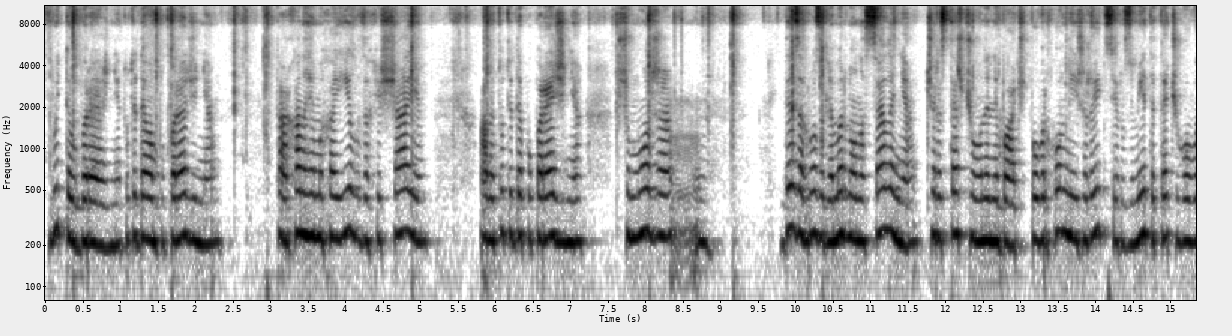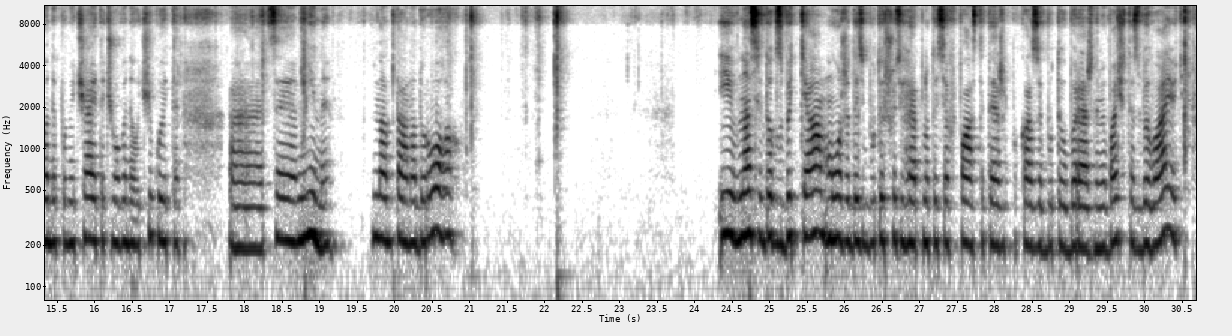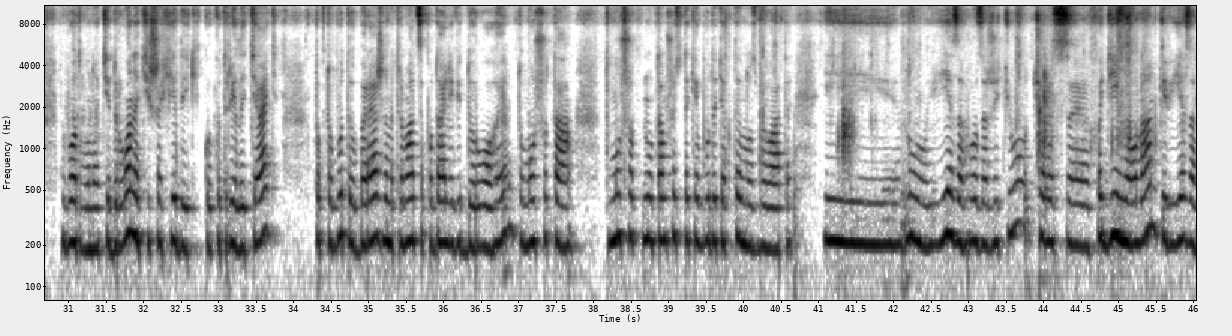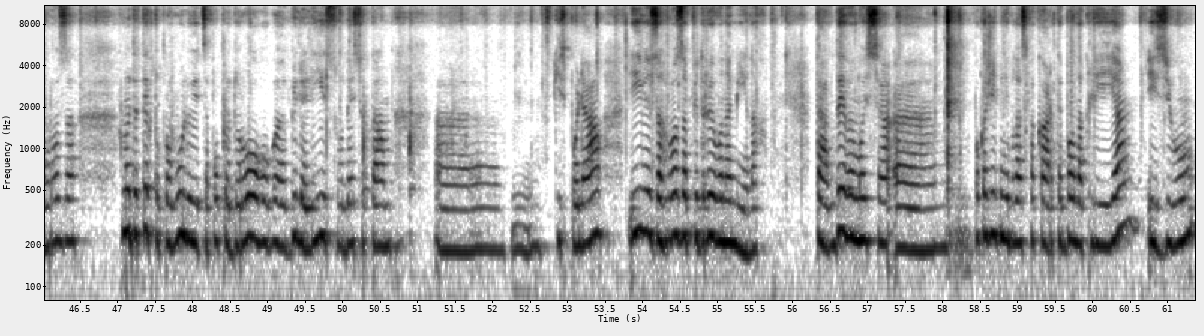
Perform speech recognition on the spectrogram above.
Будьте обережні, тут іде вам попередження. Та Архангел Михаїл захищає, але тут іде попередження, що може йде загроза для мирного населення через те, що вони не бачать. По верховній жриці, розумієте, те, чого ви не помічаєте, чого ви не очікуєте, е, це міни на, та, на дорогах. І внаслідок збиття може десь бути щось гепнутися, впасти, теж показує бути обережними. Бачите, збивають. От воно, ті дрони, ті шахіди, які, котрі летять. Тобто бути обережними, триматися подалі від дороги, тому що та, тому що ну, там щось таке будуть активно збивати. І ну, є загроза життю через е, падіння уламків, є загроза ну, для тих, хто прогулюється попри дорогу, е, біля лісу, десь отам якісь поля, і загроза підриву на мінах. Так, дивимося. Е, покажіть мені, будь ласка, карти Балаклія, Ізюм,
